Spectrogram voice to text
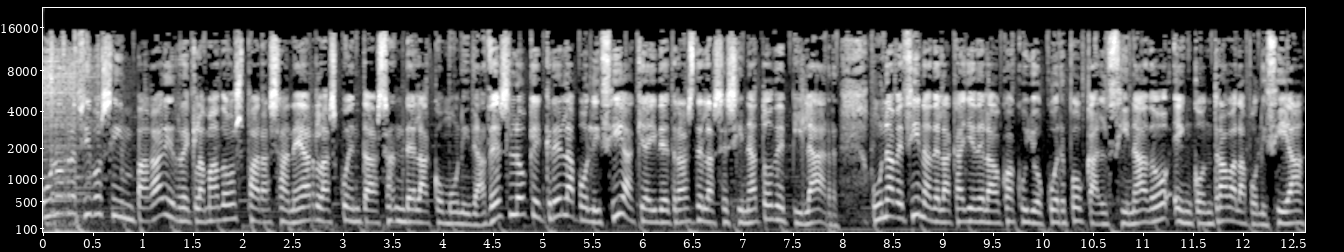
Unos recibos sin pagar y reclamados para sanear las cuentas de la comunidad. Es lo que cree la policía que hay detrás del asesinato de Pilar, una vecina de la calle de la Oca cuyo cuerpo calcinado encontraba la policía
